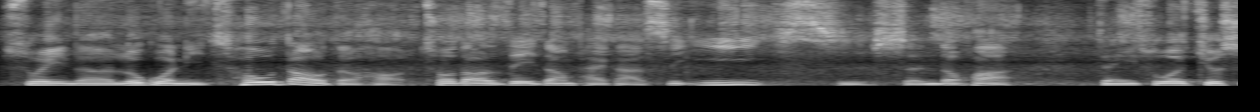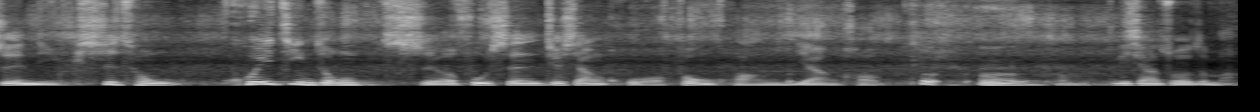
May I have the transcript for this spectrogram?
所以呢，如果你抽到的哈，抽到的这一张牌卡是一死神的话。等于说，就是你是从灰烬中死而复生，就像火凤凰一样，哈。嗯，你想说什么？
